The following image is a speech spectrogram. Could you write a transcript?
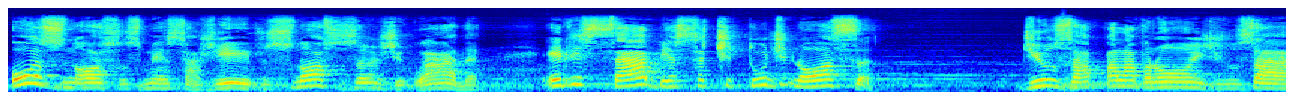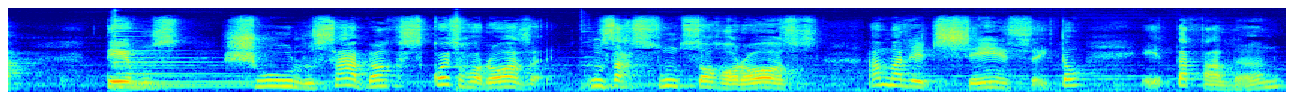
os nossos mensageiros, os nossos anjos de guarda, eles sabem essa atitude nossa de usar palavrões, de usar termos chulos, sabe? Uma coisa horrorosa, uns assuntos horrorosos, a maledicência. Então, ele está falando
